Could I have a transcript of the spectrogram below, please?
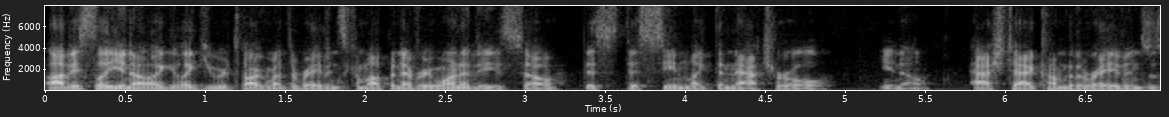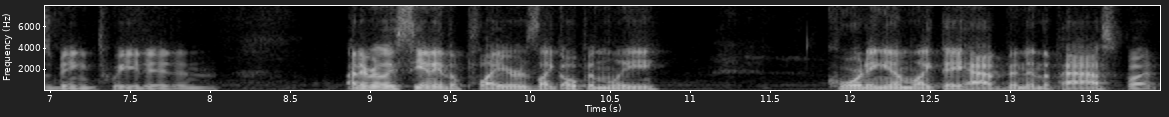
obviously, you know, like like you were talking about, the Ravens come up in every one of these, so this this seemed like the natural, you know, hashtag come to the Ravens was being tweeted, and I didn't really see any of the players like openly courting him like they have been in the past, but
